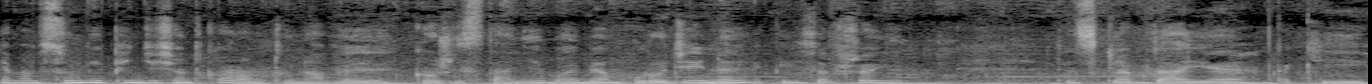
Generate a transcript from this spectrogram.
Ja mam w sumie 50 koron tu na wykorzystanie, bo ja miałam urodziny i zawsze ten sklep daje taki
